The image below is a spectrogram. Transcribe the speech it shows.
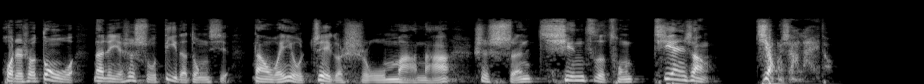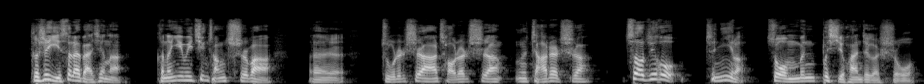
或者说动物，那这也是属地的东西。但唯有这个食物马拿是神亲自从天上降下来的。可是以色列百姓呢，可能因为经常吃吧，呃，煮着吃啊，炒着吃啊，炸着吃啊，吃到最后吃腻了，说我们不喜欢这个食物，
